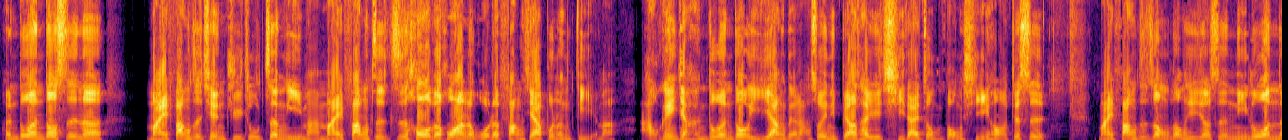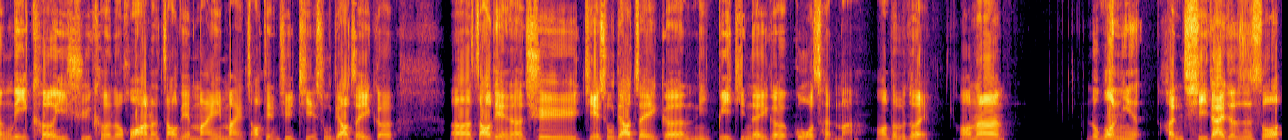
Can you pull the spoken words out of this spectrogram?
很多人都是呢买房子前居住正义嘛，买房子之后的话呢，我的房价不能跌嘛，啊，我跟你讲，很多人都一样的啦，所以你不要太去期待这种东西哈，就是。买房子这种东西，就是你如果能力可以许可的话呢，早点买一买，早点去结束掉这一个，呃，早点呢去结束掉这一个你必经的一个过程嘛，哦，对不对？哦，那如果你很期待，就是说，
